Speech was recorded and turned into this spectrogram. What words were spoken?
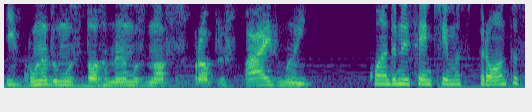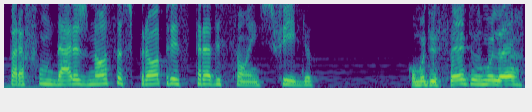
E quando nos tornamos nossos próprios pais, mãe? Quando nos sentimos prontos para fundar as nossas próprias tradições, filho. Como te sentes, mulher?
